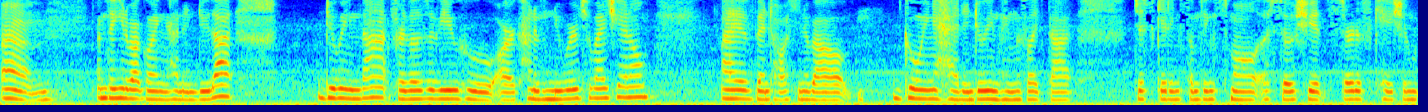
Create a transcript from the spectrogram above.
um I'm thinking about going ahead and do that. Doing that for those of you who are kind of newer to my channel, I have been talking about going ahead and doing things like that. Just getting something small, associate certification,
